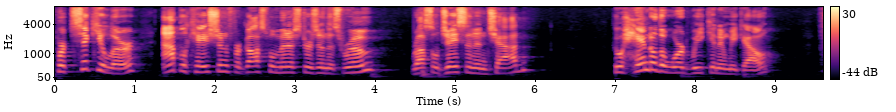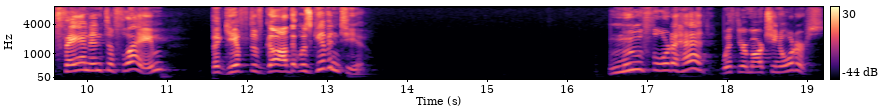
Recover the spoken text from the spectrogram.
particular application for gospel ministers in this room Russell, Jason, and Chad, who handle the word week in and week out, fan into flame the gift of God that was given to you. Move forward ahead with your marching orders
